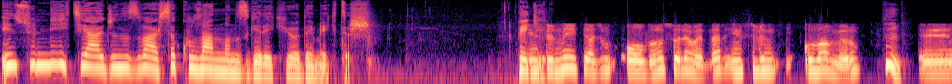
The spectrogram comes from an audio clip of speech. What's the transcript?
İnsüline ihtiyacınız varsa kullanmanız gerekiyor demektir. Peki. İnsüline ihtiyacım olduğunu söylemediler. İnsülin kullanmıyorum. Ee,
